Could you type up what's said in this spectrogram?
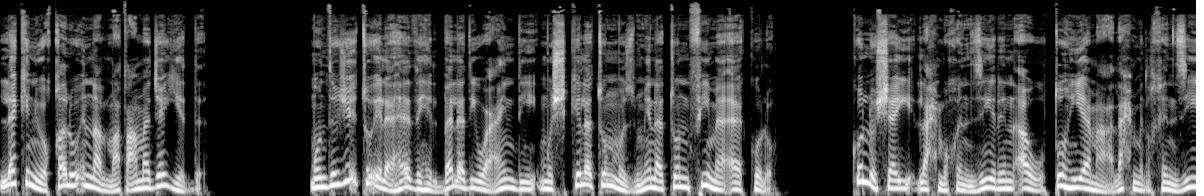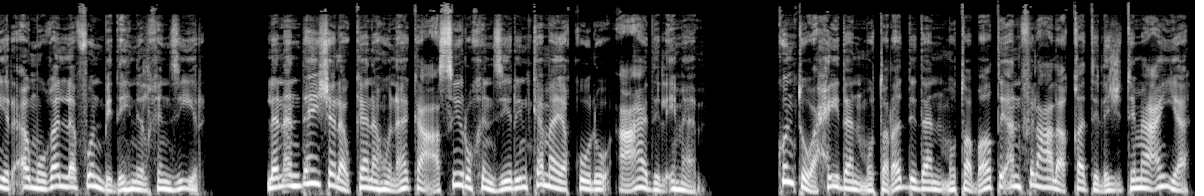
لكن يقال إن المطعم جيد. منذ جئت إلى هذه البلد وعندي مشكلة مزمنة فيما آكله. كل شيء لحم خنزير أو طهي مع لحم الخنزير أو مغلف بدهن الخنزير. لن أندهش لو كان هناك عصير خنزير كما يقول عادل إمام. كنت وحيدا مترددا متباطئا في العلاقات الاجتماعية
